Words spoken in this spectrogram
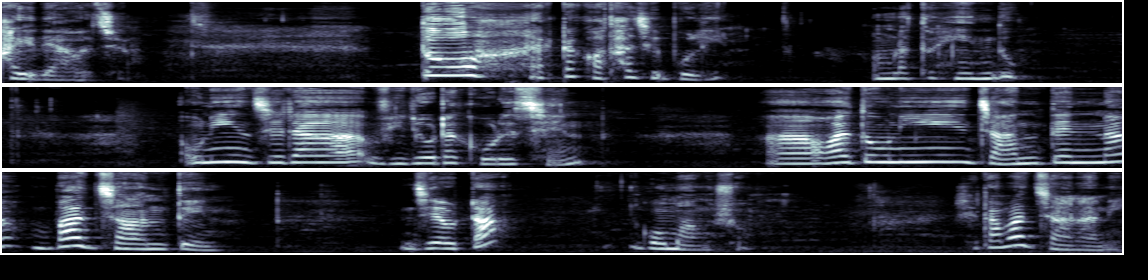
খাইয়ে দেওয়া হয়েছে। তো একটা কথা যে বলি, আমরা তো হিন্দু। উনি যেটা ভিডিওটা করেছেন হয়তো উনি জানতেন না বা জানতেন যে ওটা গোমাংস। সেটা আমার জানা নেই।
